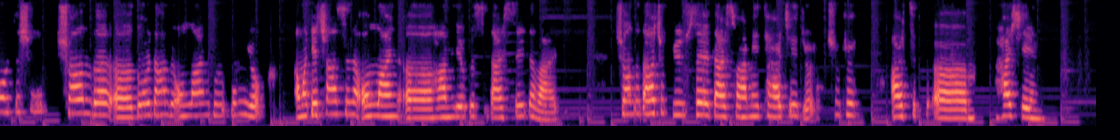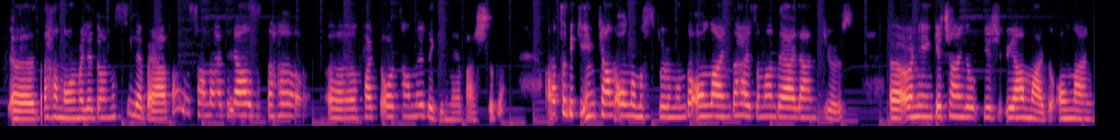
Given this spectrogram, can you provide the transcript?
orada şey, şu anda e, doğrudan bir online grubum yok. Ama geçen sene online e, hamile yogası dersleri de verdim. Şu anda daha çok yüz yüze ders vermeyi tercih ediyorum. Çünkü artık e, her şeyin daha normale dönmesiyle beraber insanlar biraz daha farklı ortamlara da girmeye başladı. Ama tabii ki imkan olmaması durumunda online'da her zaman değerlendiriyoruz. Ee, örneğin geçen yıl bir üyem vardı, online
